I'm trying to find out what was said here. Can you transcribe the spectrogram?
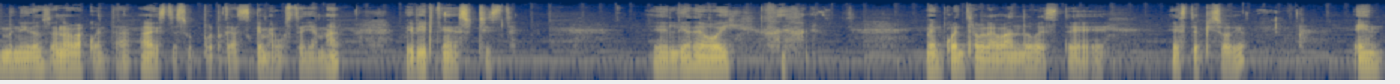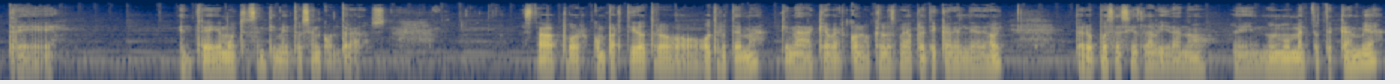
Bienvenidos de nueva cuenta a este subpodcast que me gusta llamar Vivir tiene su chiste. El día de hoy me encuentro grabando este, este episodio entre, entre muchos sentimientos encontrados. Estaba por compartir otro, otro tema que nada que ver con lo que les voy a platicar el día de hoy, pero pues así es la vida, ¿no? En un momento te cambia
